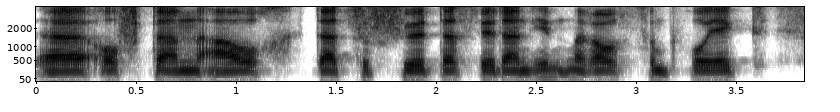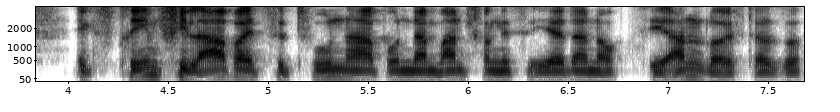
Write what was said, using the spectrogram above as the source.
äh, oft dann auch dazu führt, dass wir dann hinten raus zum Projekt extrem viel Arbeit zu tun haben und am Anfang ist eher dann auch Ziel anläuft. Also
